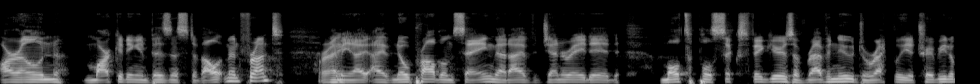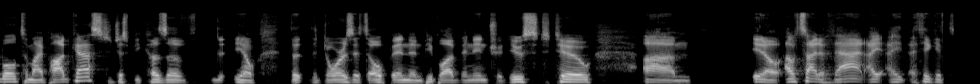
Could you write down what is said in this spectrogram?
our own marketing and business development front. Right. I mean, I, I have no problem saying that I've generated multiple six figures of revenue directly attributable to my podcast just because of the, you know the, the doors it's opened and people I've been introduced to. Um, you know, outside of that, I, I, I think it's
